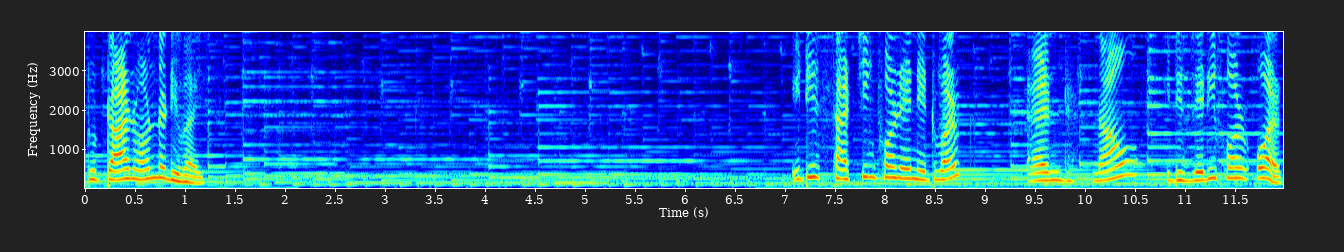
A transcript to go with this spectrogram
to turn on the device. It is searching for a network and now it is ready for work.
